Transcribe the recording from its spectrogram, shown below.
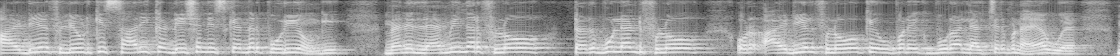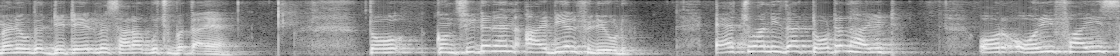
आइडियल फ्लूड की सारी कंडीशन इसके अंदर पूरी होंगी। मैंने लेमिनर फ्लो टर्बुलेंट फ्लो और आइडियल फ्लो के ऊपर एक पूरा लेक्चर बनाया हुआ है। मैंने उधर डिटेल में सारा कुछ बताया है। तो consider an ideal fluid H one is the total height और ओरिफाइस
